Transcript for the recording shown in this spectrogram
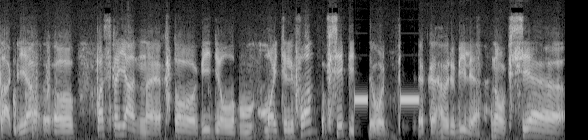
так, я э, постоянно, кто видел мой телефон, все пи***, ой, пи***, как говорю, били, ну, все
